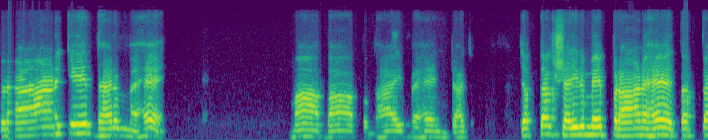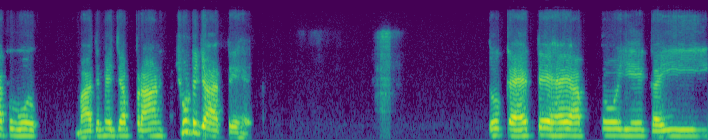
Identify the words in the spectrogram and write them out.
प्राण के धर्म है। माँ, बाप, भाई, बहन, चाचा, जब तक शरीर में प्राण है, तब तक वो बाद में जब प्राण छूट जाते हैं तो कहते हैं, अब तो ये गई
